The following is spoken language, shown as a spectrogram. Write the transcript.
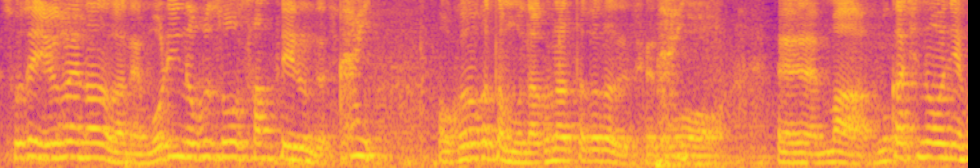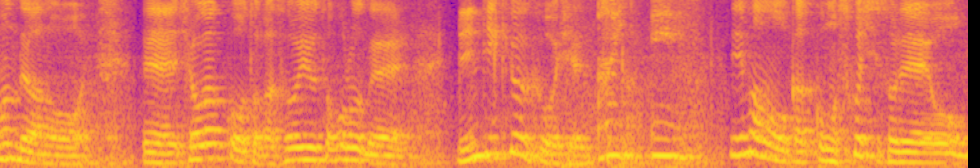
い、それで有名なのがね森信蔵さんっているんですよ、はい、この方も亡くなった方ですけども、はい、えー、まあ、昔の日本ではあの、えー、小学校とかそういうところで倫理教育を教えてた、はいえー、今も学校も少しそれを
